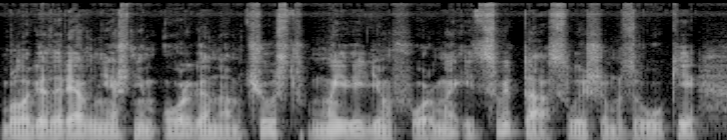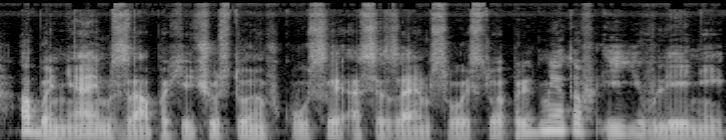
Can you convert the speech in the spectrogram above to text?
Благодаря внешним органам чувств мы видим формы и цвета, слышим звуки, обоняем запахи, чувствуем вкусы, осязаем свойства предметов и явлений.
